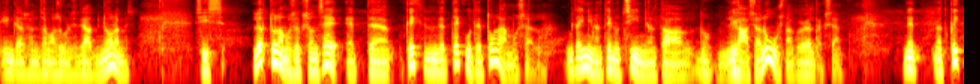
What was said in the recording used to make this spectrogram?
Indias on samasugune teadmine olemas, siis lõpptulemuseks on see, et äh, kõik nende tegude tulemusel mida inimene on teinud siin nii-öelda noh, lihas ja luus, nagu öeldakse. Need, nad kõik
